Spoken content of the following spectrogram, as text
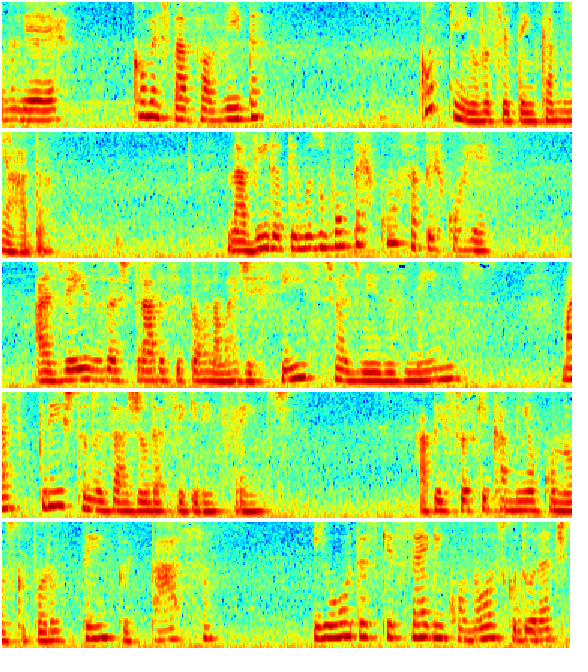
mulher. Como está a sua vida? Com quem você tem caminhado? Na vida temos um bom percurso a percorrer. Às vezes a estrada se torna mais difícil, às vezes menos, mas Cristo nos ajuda a seguir em frente. Há pessoas que caminham conosco por um tempo e passam, e outras que seguem conosco durante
